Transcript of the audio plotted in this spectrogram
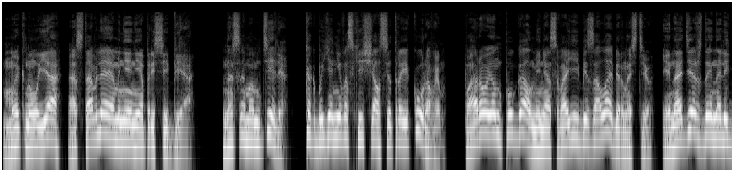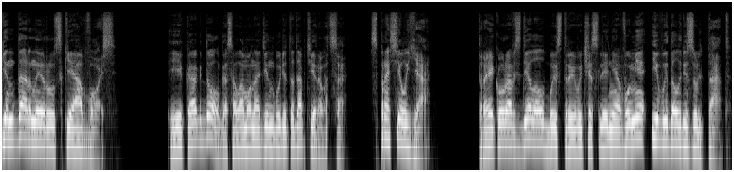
мыкнул я, оставляя мнение при себе. На самом деле, как бы я ни восхищался Троекуровым, порой он пугал меня своей безалаберностью и надеждой на легендарный русский авось. «И как долго Соломон-1 будет адаптироваться?» — спросил я. Троекуров сделал быстрые вычисления в уме и выдал результат.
